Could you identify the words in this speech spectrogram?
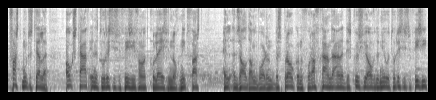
vast moeten stellen. Ook staat in de toeristische visie van het college nog niet vast... en het zal dan worden besproken. Voorafgaande aan de discussie over de nieuwe toeristische visie...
